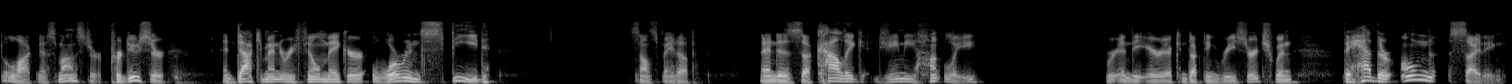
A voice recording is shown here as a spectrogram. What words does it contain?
the Loch Ness Monster. Producer and documentary filmmaker Warren Speed, sounds made up, and his uh, colleague Jamie Huntley were in the area conducting research when they had their own sighting,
